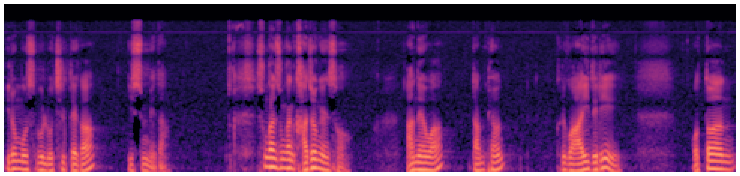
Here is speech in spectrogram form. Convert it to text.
이런 모습을 놓칠 때가 있습니다. 순간순간 가정에서 아내와 남편 그리고 아이들이 어떠한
